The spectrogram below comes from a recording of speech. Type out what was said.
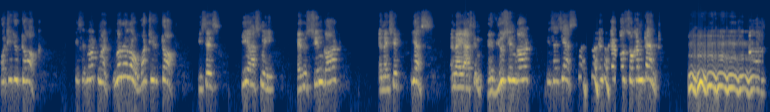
what did you talk? He said, not much. No, no, no, what did you talk? He says, he asked me, have you seen God? And I said, yes. And I asked him, have you seen God? He says, yes. and they're both so content.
